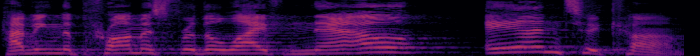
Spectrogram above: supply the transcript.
having the promise for the life now and to come.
